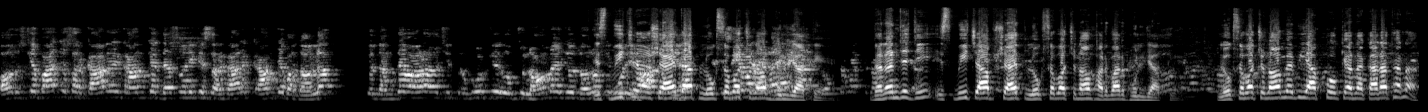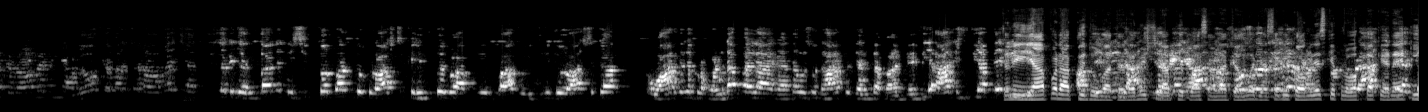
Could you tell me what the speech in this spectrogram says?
और उसके बाद जो सरकार ने काम किया दस महीने की सरकार काम के बदौलत जो दंतेवाड़ा और चित्रकूट के उपचुनाव में जो दोनों इस बीच शायद आप लोकसभा चुनाव भूल जाते हैं। धनंजय जी इस बीच आप शायद लोकसभा चुनाव हर बार भूल जाते हैं। लोकसभा चुनाव में भी आपको क्या नकारा था ना? जनता ने निश्चित तौर पर जो राष्ट्र के हित पे आपकी बात हुई थी जो राष्ट्र का पर चलिए यहाँ पर आपकी दो बातें रमेश जी आपके पास आना चाहूँगा। जैसे कि कांग्रेस के प्रवक्ता कह रहे हैं कि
